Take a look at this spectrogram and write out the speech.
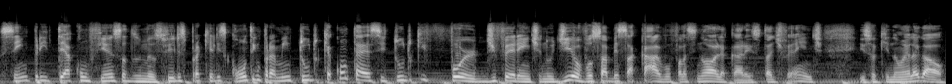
sempre ter a confiança dos meus filhos para que eles contem para mim tudo que acontece. Tudo que for diferente no dia, eu vou saber sacar. Eu vou falar assim: olha, cara, isso tá diferente. Isso aqui não é legal.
